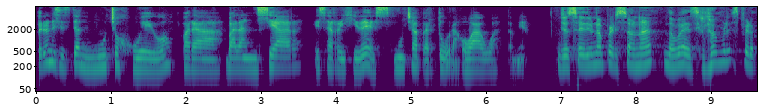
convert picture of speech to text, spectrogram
pero necesitan mucho juego para balancear esa rigidez, mucha apertura o agua también. Yo sé de una persona, no voy a decir nombres, pero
